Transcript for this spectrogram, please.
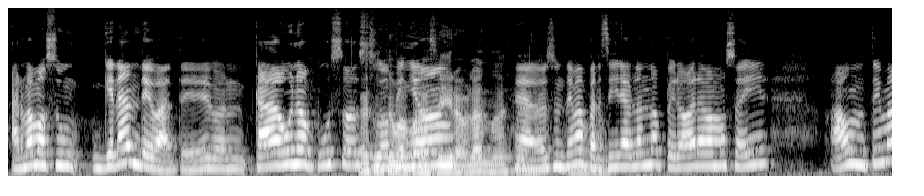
Armamos un gran debate, ¿eh? con cada uno puso Es su un tema opinión. para seguir hablando. Este. Claro, es un tema para seguir hablando, pero ahora vamos a ir a un tema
